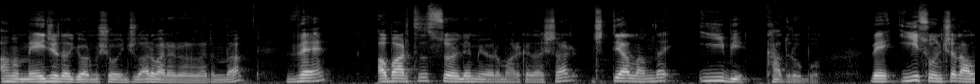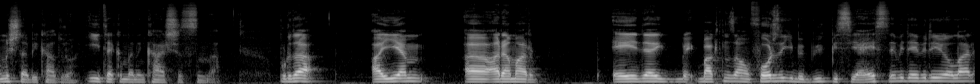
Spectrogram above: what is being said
ama Major'da görmüş oyuncular var aralarında. Ve abartı söylemiyorum arkadaşlar. Ciddi anlamda iyi bir kadro bu. Ve iyi sonuçlar almış da bir kadro. İyi takımların karşısında. Burada IEM e, Aramar E'de baktığınız zaman Forza gibi büyük bir CIS devi deviriyorlar.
